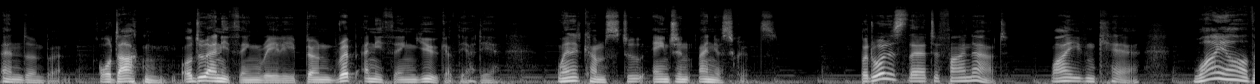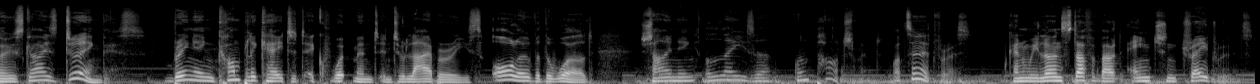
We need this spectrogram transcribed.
and don't burn, or darken, or do anything really. Don't rip anything, you get the idea, when it comes to ancient manuscripts. But what is there to find out? Why even care? Why are those guys doing this? Bringing complicated equipment into libraries all over the world, shining a laser on parchment. What's in it for us? Can we learn stuff about ancient trade routes?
